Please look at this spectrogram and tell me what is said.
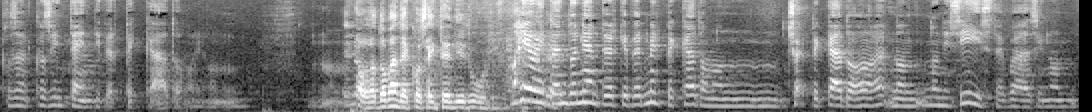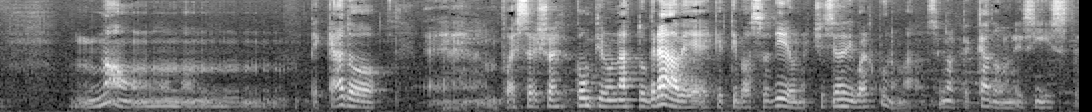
Cosa, cosa, intendi per peccato? Eh no, la domanda è cosa intendi tu? Ma io non intendo niente perché per me il peccato non, cioè, peccato eh, non, non esiste quasi, non, no, non, peccato eh, può essere cioè, compiere un atto grave, che ti posso dire, un'uccisione di qualcuno, ma se no il peccato non esiste.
